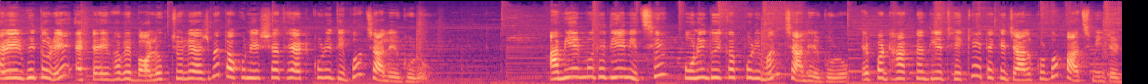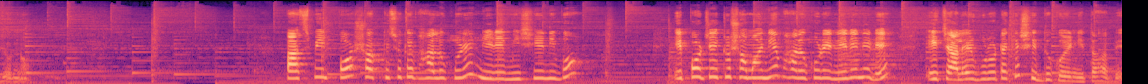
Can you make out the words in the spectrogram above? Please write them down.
আর এর ভিতরে একটা এভাবে বলক চলে আসবে, তখন এর সাথে অ্যাড করে দিব চালের গুঁড়ো। আমি এর মধ্যে দিয়ে নিচ্ছি পৌনে দুই কাপ পরিমাণ চালের গুঁড়ো। এরপর ঢাকনা দিয়ে ঢেকে এটাকে জাল করব পাঁচ মিনিটের জন্য। পাঁচ মিনিট পর সব কিছুকে ভালো করে নেড়ে মিশিয়ে নিব। এরপর যে একটু সময় নিয়ে ভালো করে নেড়ে নেড়ে এই চালের গুঁড়োটাকে সিদ্ধ করে নিতে হবে।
